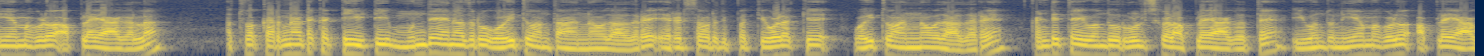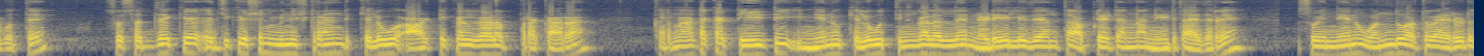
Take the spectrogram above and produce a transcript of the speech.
ನಿಯಮಗಳು ಅಪ್ಲೈ ಆಗಲ್ಲ. ಅಥವಾ ಕರ್ನಾಟಕ ಟಿ ಇ ಟಿ ಮುಂದೆ ಏನಾದರೂ ಹೋಯಿತು ಅಂತ ಅನ್ನೋದಾದರೆ, ಎರಡು ಸಾವಿರದ ಇಪ್ಪತ್ತೇಳಕ್ಕೆ ಹೋಯಿತು ಅನ್ನೋದಾದರೆ ಖಂಡಿತ ಈ ಒಂದು ರೂಲ್ಸ್ಗಳು ಅಪ್ಲೈ ಆಗುತ್ತೆ. ಈ ಒಂದು ನಿಯಮಗಳು ಅಪ್ಲೈ ಆಗುತ್ತೆ. ಸೊ ಸದ್ಯಕ್ಕೆ ಎಜುಕೇಷನ್ ಮಿನಿಸ್ಟರ್ ಆ್ಯಂಡ್ ಕೆಲವು ಆರ್ಟಿಕಲ್ಗಳ ಪ್ರಕಾರ ಕರ್ನಾಟಕ ಟಿ ಇ ಟಿ ಇನ್ನೇನು ಕೆಲವು ತಿಂಗಳಲ್ಲೇ ನಡೆಯಲಿದೆ ಅಂತ ಅಪ್ಡೇಟನ್ನು ನೀಡ್ತಾ ಇದ್ದಾರೆ ಸೊ ಇನ್ನೇನು ಒಂದು ಅಥವಾ ಎರಡು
